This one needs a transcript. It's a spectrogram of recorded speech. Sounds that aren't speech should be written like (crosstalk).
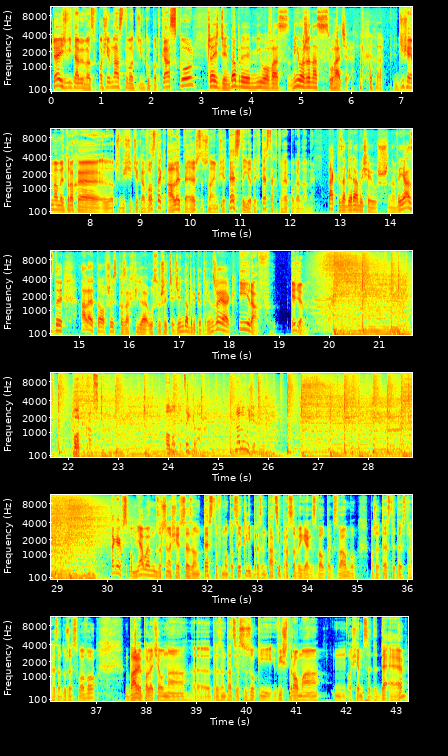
Cześć, witamy Was w 18 odcinku podcastu. Cześć, dzień dobry, miło was, miło, że nas słuchacie. (laughs) Dzisiaj mamy trochę y, oczywiście ciekawostek, ale też zaczynają się testy i o tych testach trochę pogadamy. Tak, zabieramy się już na wyjazdy, ale to wszystko za chwilę usłyszycie. Dzień dobry, Piotr Jędrzejak. I Raf, jedziemy. Podcast o motocyklach na luzie. Tak jak wspomniałem, zaczyna się sezon testów motocykli, prezentacji prasowych, jak zwał, tak zwał, bo może testy to jest trochę za duże słowo. Bary poleciał na e, prezentację Suzuki Wistroma 800DE,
